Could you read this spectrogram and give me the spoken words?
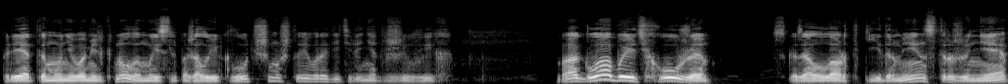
При этом у него мелькнула мысль, пожалуй, к лучшему, что его родителей нет в живых. Могло быть хуже. — сказал лорд Кидерминстер жене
